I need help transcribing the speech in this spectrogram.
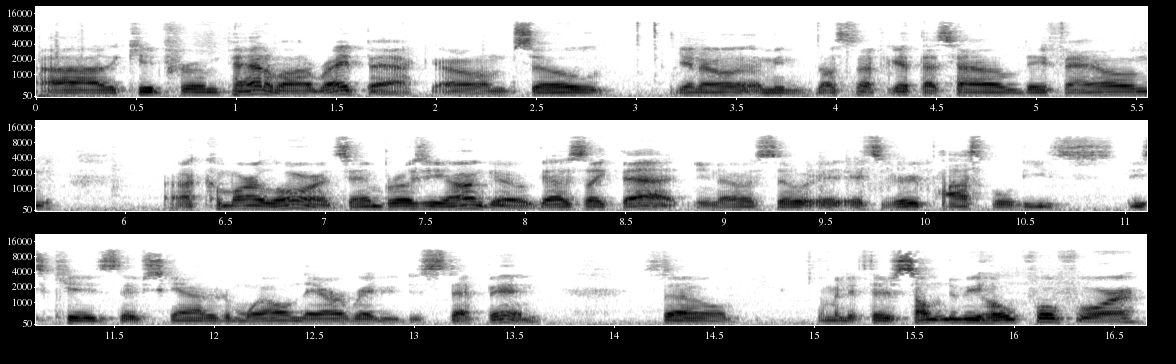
uh, the kid from Panama right back. Um, so you know, I mean, let's not forget that's how they found uh, Kemar Lawrence, Ambrosio, guys like that. You know, so it, it's very possible these these kids they've scouted them well and they are ready to step in. So, I mean, if there's something to be hopeful for,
